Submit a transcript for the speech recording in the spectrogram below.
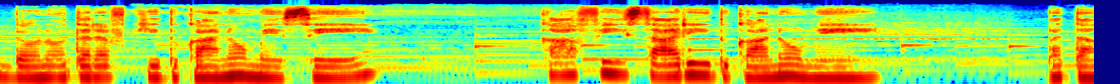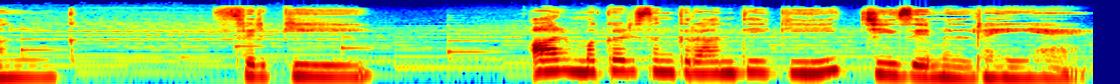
दोनों तरफ़ की दुकानों में से काफ़ी सारी दुकानों में पतंग, फिरकी और मकर संक्रांति की चीज़ें मिल रही हैं।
